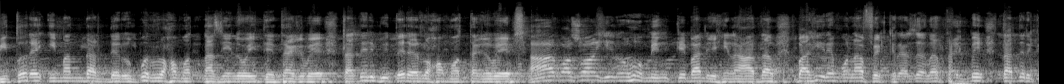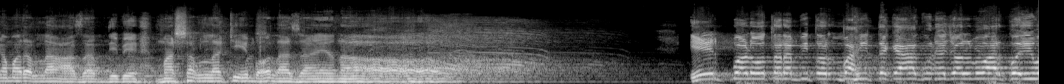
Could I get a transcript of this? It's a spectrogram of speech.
ভিতরে ইমানদারদের উপর রহমত নাজিল হইতে থাকবে, তাদের ভিতরে রহমত থাকবে। আর অজহিরুহু মিন কিবালিহিল আযাব। বাহিরে মুনাফিকরা যারা থাকবে, তাদেরকে আমার আল্লাহ আজাব দিবে। মাশাল্লাহ কি বলা যায় না। এরপরও তারা ভিতর, বাহির থেকে আগুনে জ্বলবো আর কইব,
